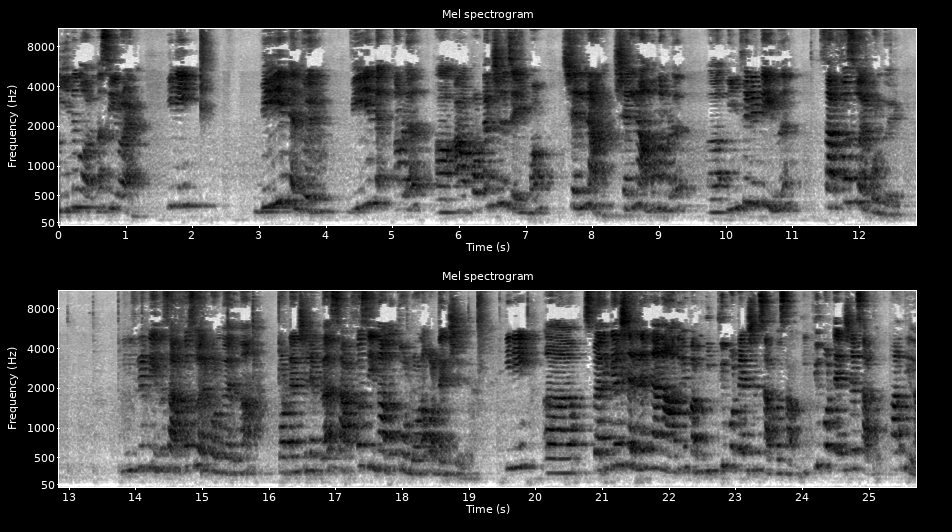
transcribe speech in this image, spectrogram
ഇ എന്ന് പറയുന്നത് സീറോ ആണ്. ഇനി വിന് എന്ത് വരും? V നമ്മൾ ആ, പൊട്ടൻഷ്യൽ ചെയ്യുമ്പോൾ ഷെല്ലാണ് ഷെല്ലാകുമ്പോൾ ഇൻഫിനിറ്റിയിൽ നിന്ന് സർഫസ് വരെ കൊണ്ടുവരും. ഇൻഫിനിറ്റിന്ന് സർഫസ് വരെ കൊണ്ടുവരുന്ന പൊട്ടൻഷ്യൽ പ്ലസ് സർഫസ് നിന്ന് അകത്ത് കൊണ്ടുപോകുന്ന പൊട്ടൻഷ്യൽ ഇനി സ്പെറിക്കൽ ഷെല്ലിൽ ഞാൻ ആദ്യം പറഞ്ഞു ഇക്യു പൊട്ടൻഷ്യൽ സർഫസ് ആണ്. ഇക്യു പൊട്ടൻഷ്യൽ സർഫസ് പറഞ്ഞില്ല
